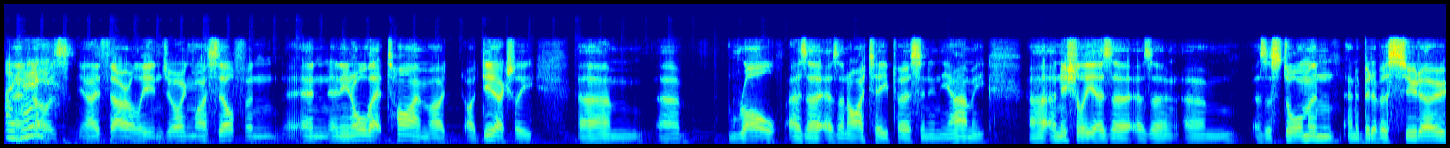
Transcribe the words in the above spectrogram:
okay. and I was, you know, thoroughly enjoying myself. And, and, and in all that time, I, I did actually um, uh, role as a as an IT person in the army. Uh, initially as a as a um, as a storeman and a bit of a pseudo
